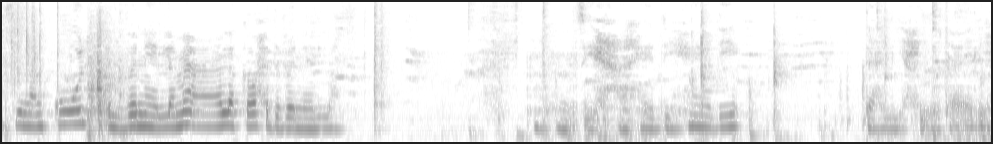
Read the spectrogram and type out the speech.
نسينا نقول الفانيلا. معلقة واحدة فانيلا. نزيحها هذه هذه. تعالي يا حلوة تعالي.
